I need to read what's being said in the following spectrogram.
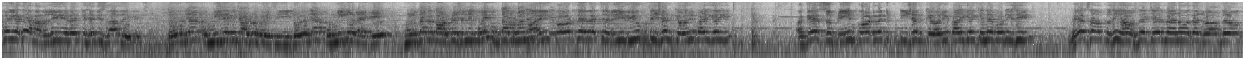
ਕੋਈ ਇਹਦੇ ਹੱਲ ਲਈ ਇਹਨੇ ਕਿਸੇ ਦੀ ਸਲਾਹ ਲਈ ਗਈ 2019 ਦੇ ਵਿੱਚ ਆਰਡਰ ਹੋਏ ਸੀ ਜੀ 2019 ਤੋਂ ਲੈ ਕੇ ਹੁਣ ਤੱਕ ਕਾਰਪੋਰੇਸ਼ਨ ਨੇ ਕੋਈ ਪੁਖਤਾ ਪ੍ਰਬੰਧ ਨਹੀਂ ਹਾਈ ਕੋਰਟ ਦੇ ਵਿੱਚ ਰਿਵਿਊ ਪਟੀਸ਼ਨ ਕਿਉਂ ਨਹੀਂ ਪਾਈ ਗਈ? ਅੱਗੇ ਸੁਪਰੀਮ ਕੋਰਟ ਵਿੱਚ ਪਟੀਸ਼ਨ ਕਿਉਂ ਨਹੀਂ ਪਾਈ ਗਈ? ਕਿੰਨੇ ਬੋਡੀ ਸੀ? ਮੇਅਰ ਸਾਹਿਬ ਤੁਸੀਂ ਹਾਊਸ ਦੇ ਚੇਅਰਮੈਨ ਹੋ ਉਹਦਾ ਜਵਾਬ ਦਿਓ।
